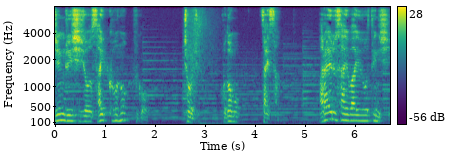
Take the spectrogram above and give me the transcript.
人類史上最高の富豪、長寿、子供、財産、あらゆる幸いを手にし、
